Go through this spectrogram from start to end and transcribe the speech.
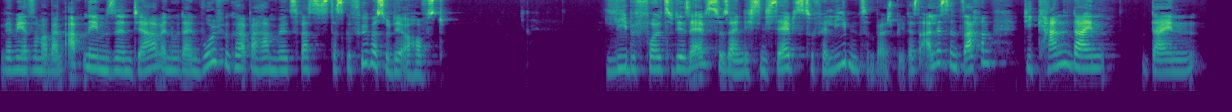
wenn wir jetzt nochmal beim Abnehmen sind, ja, wenn du deinen Wohlfühlkörper haben willst, was ist das Gefühl, was du dir erhoffst? Liebevoll zu dir selbst zu sein, dich nicht selbst zu verlieben zum Beispiel. Das alles sind Sachen, die kann dein, dein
